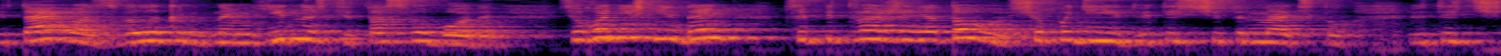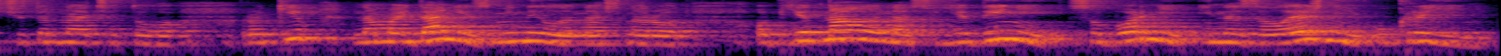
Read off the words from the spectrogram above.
Вітаю вас з Великим Днем Гідності та Свободи. Сьогоднішній день це підтвердження того, що події 2013-2014 років на Майдані змінили наш народ, об'єднали нас в єдиній, соборній і незалежній Україні.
